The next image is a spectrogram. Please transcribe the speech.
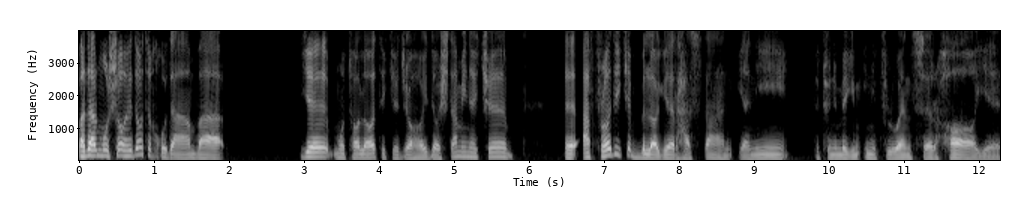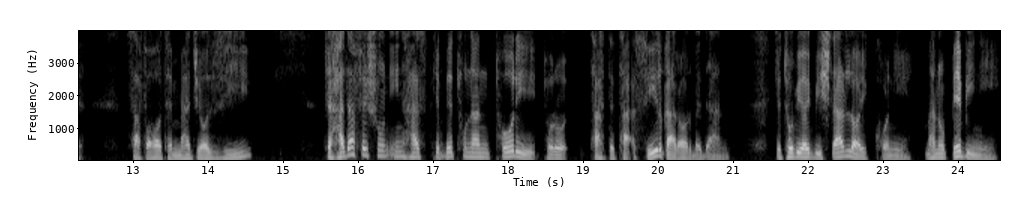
و در مشاهدات خودم و یه مطالعاتی که جاهایی داشتم اینه که افرادی که بلاگر هستن یعنی بتونیم بگیم اینفلوئنسر های صفحات مجازی که هدفشون این هست که بتونن طوری تو رو تحت تأثیر قرار بدن که تو بیای بیشتر لایک کنی منو ببینی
